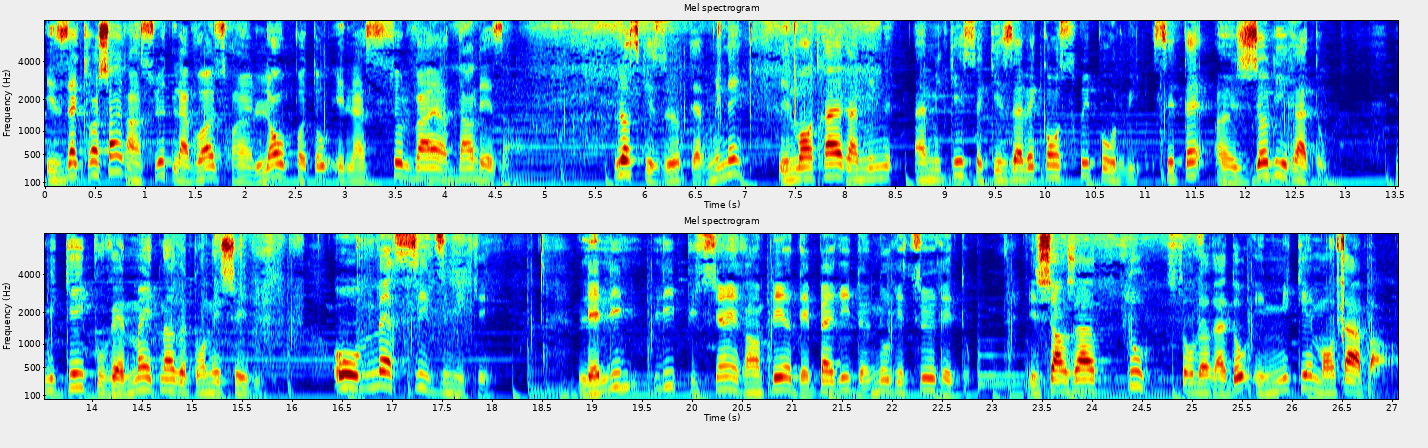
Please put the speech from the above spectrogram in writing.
Ils accrochèrent ensuite la voile sur un long poteau et la soulevèrent dans les airs. Lorsqu'ils eurent terminé, ils montrèrent à, Mickey ce qu'ils avaient construit pour lui. C'était un joli radeau. Mickey pouvait maintenant retourner chez lui. Oh, merci, dit Mickey. Les Lilliputiens remplirent des barils de nourriture et d'eau. Ils chargèrent tout sur le radeau et Mickey monta à bord.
